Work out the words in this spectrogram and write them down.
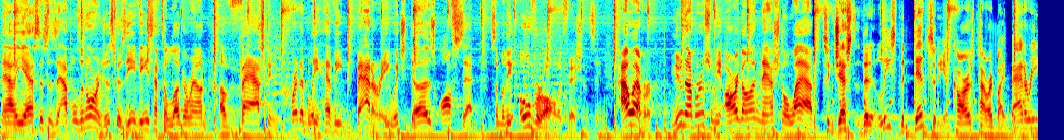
Now, yes, this is apples and oranges because EVs have to lug around a vast, incredibly heavy battery, which does offset some of the overall efficiency. However, new numbers from the Argonne National Lab suggest that at least the density of cars powered by battery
